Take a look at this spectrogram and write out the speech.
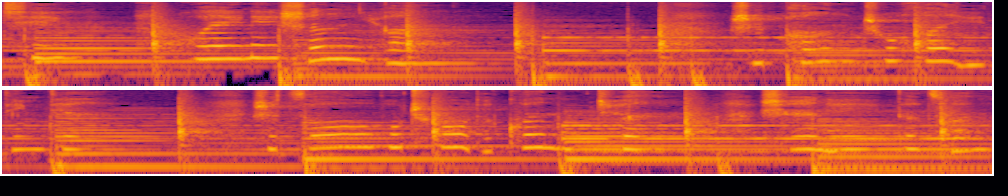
情为你深远，是碰触怀疑顶点，是走不出的困倦，是你的存在。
